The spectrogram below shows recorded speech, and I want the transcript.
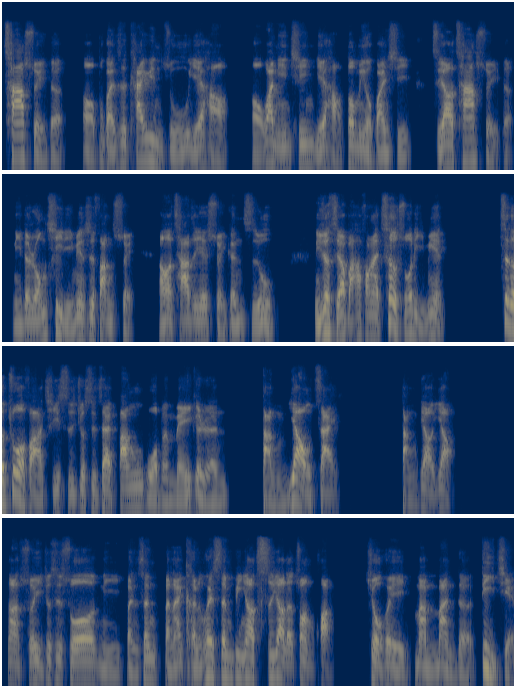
插水的哦，不管是开运竹也好，哦，万年青也好，都没有关系，只要插水的，你的容器里面是放水，然后插这些水跟植物，你就只要把它放在厕所里面，这个做法其实就是在帮我们每一个人挡药灾。挡掉药，那所以就是说，你本身本来可能会生病要吃药的状况，就会慢慢的递减，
